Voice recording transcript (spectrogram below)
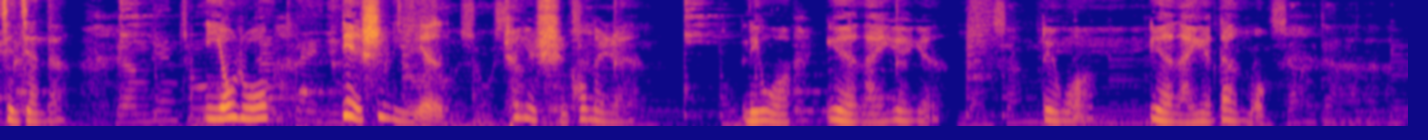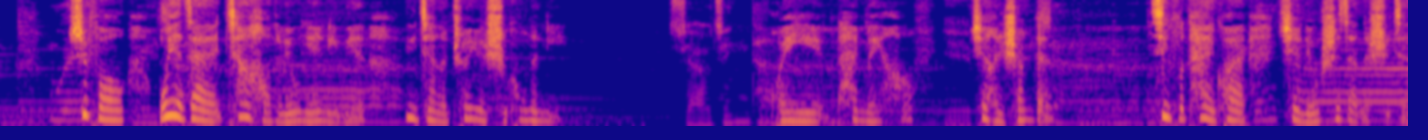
渐渐的，你犹如电视里面穿越时空的人，离我越来越远，对我越来越淡漠。是否我也在恰好的流年里面遇见了穿越时空的你？回忆太美好，却很伤感；幸福太快，却流失在了时间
